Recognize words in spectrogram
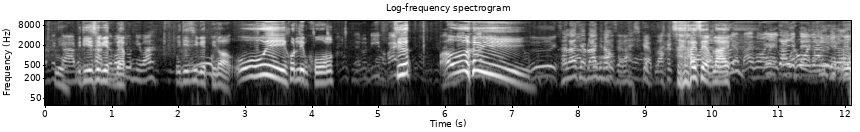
บรรยากาศวิถีชีวิตแบบจุดนี้วะวิธีชีวิตพี่น้องโอ้ยคนริมโค้งชืด เอ้ยใส่ลายเจ็บลายพี่น้อง ใส่ลายแซ่บลายใส่ลายเสียบลายหลายพอใหญ่ใจพอใหญ่โอ้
